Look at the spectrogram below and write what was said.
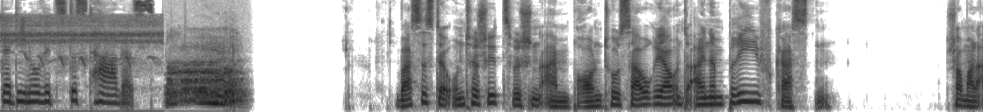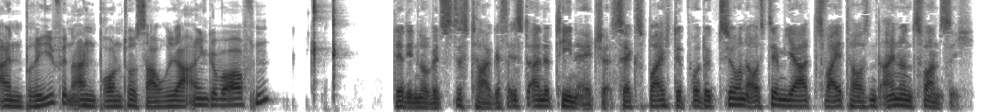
Der Dino-Witz des Tages. Was ist der Unterschied zwischen einem Brontosaurier und einem Briefkasten? Schon mal einen Brief in einen Brontosaurier eingeworfen? Der Dino-Witz des Tages ist eine Teenager-Sex-Beichte-Produktion aus dem Jahr 2021.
